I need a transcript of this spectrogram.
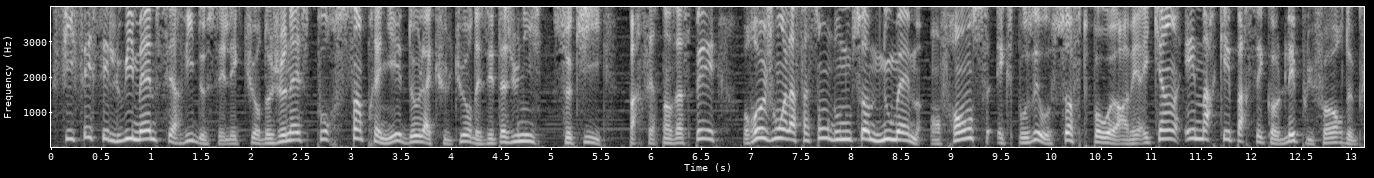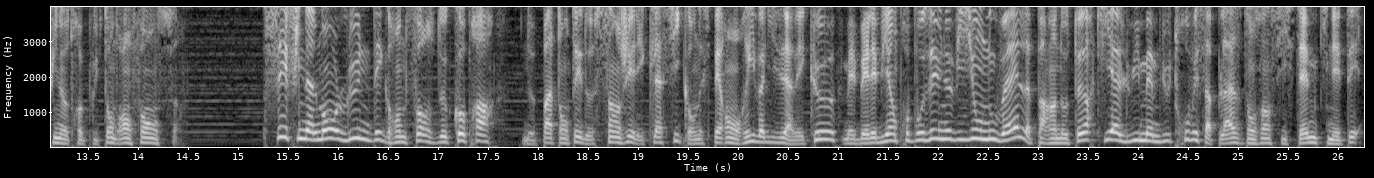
Fifé s'est lui-même servi de ses lectures de jeunesse pour s'imprégner de la culture des États-Unis, ce qui, par certains aspects, rejoint la façon dont nous sommes nous-mêmes, en France, exposés au soft power américain et marqués par ses codes les plus forts depuis notre plus tendre enfance. C'est finalement l'une des grandes forces de Copra, ne pas tenter de singer les classiques en espérant rivaliser avec eux, mais bel et bien proposer une vision nouvelle par un auteur qui a lui-même dû trouver sa place dans un système qui n'était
